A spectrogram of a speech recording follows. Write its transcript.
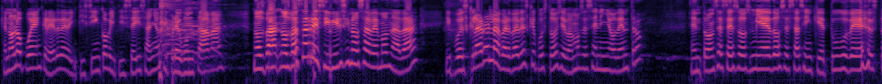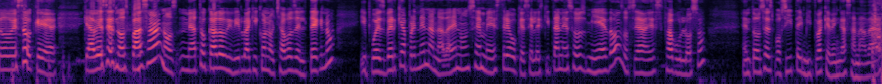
que no lo pueden creer de 25, 26 años y preguntaban nos, va, vas a recibir si no sabemos nadar. Y pues claro, la verdad es que pues todos llevamos ese niño dentro. Entonces esos miedos, esas inquietudes, todo eso que, que, a veces nos pasa, nos, me ha tocado vivirlo aquí con los chavos del Tecno y pues ver que aprenden a nadar en un semestre o que se les quitan esos miedos, o sea, es fabuloso. Entonces, pues sí, te invito a que vengas a nadar.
